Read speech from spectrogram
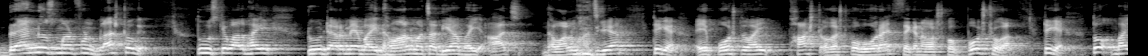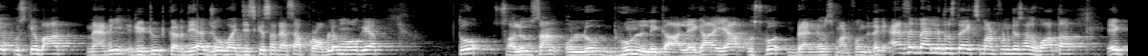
ब्रांड न्यू स्मार्टफ़ोन ब्लास्ट हो गया। तो उसके बाद भाई ट्विटर में भाई धमाल मचा दिया, भाई आज धमाल मच गया, ठीक है? ये पोस्ट भाई फ़र्स्ट अगस्त को हो रहा है सेकेंड अगस्त को पोस्ट होगा, ठीक है? तो भाई उसके बाद मैं भी रिट्वीट कर दिया, जो भाई जिसके साथ ऐसा प्रॉब्लम हो गया तो सॉल्यूशन उन लोग ढूंढ निकालेगा या उसको ब्रांड न्यू स्मार्टफ़ोन दे देगा। ऐसे पहले दोस्तों एक स्मार्टफ़ोन के साथ हुआ था, एक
